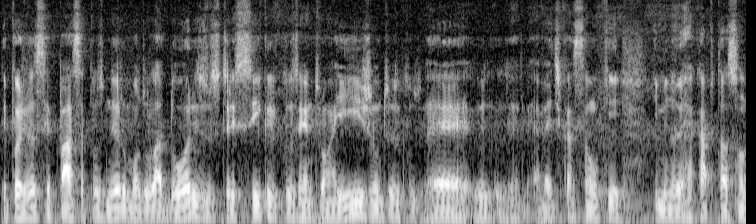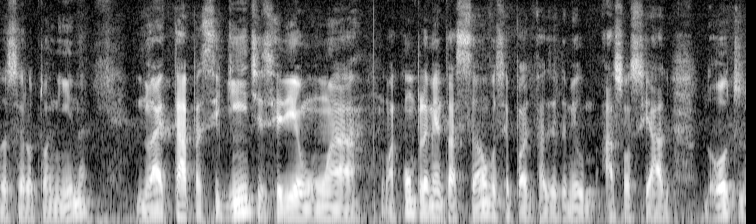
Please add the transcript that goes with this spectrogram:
depois você passa para os neuromoduladores, os tricíclicos entram aí, junto é, a medicação que diminui a recaptação da serotonina. Na etapa seguinte seria uma, uma complementação, você pode fazer também associado outros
